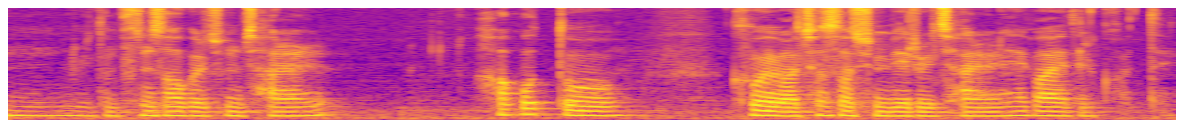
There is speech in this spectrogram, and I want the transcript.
음, 일단 분석을 좀 잘 하고 또 그거에 맞춰서 준비를 잘 해봐야 될 것 같아요.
